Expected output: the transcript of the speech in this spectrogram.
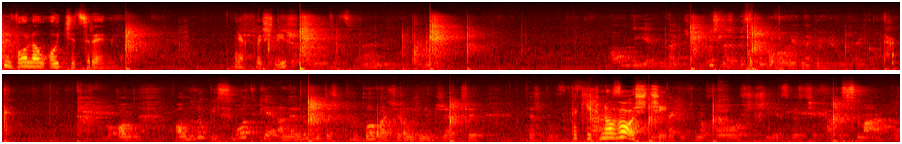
by wolał ojciec Remi? Jak myślisz? On jednak, myślę, żeby spróbował jednego i drugiego. Tak? Bo on, on lubi słodkie, ale lubi też próbować różnych rzeczy. Też był Takich wytrawny, nowości. Takich nowości, jest bez ciekawych smaków.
